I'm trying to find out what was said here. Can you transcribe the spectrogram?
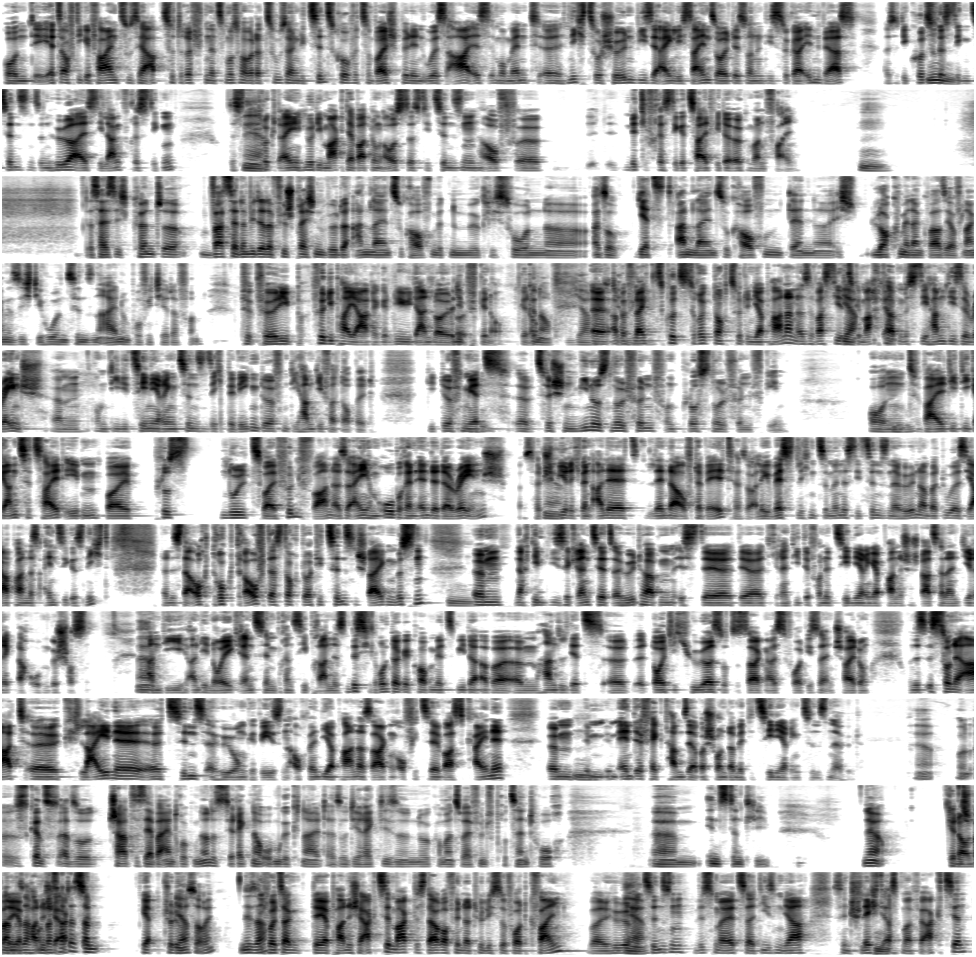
und jetzt auf die Gefahr hin, zu sehr abzudriften, jetzt muss man aber dazu sagen, die Zinskurve zum Beispiel in den USA ist im Moment äh, nicht so schön, wie sie eigentlich sein sollte, sondern die ist sogar invers. Also die kurzfristigen hm. Zinsen sind höher als die langfristigen. Das ja. drückt eigentlich nur die Markterwartung aus, dass die Zinsen auf äh, mittelfristige Zeit wieder irgendwann fallen. Hm. Das heißt, ich könnte, was ja dann wieder dafür sprechen würde, Anleihen zu kaufen mit einem möglichst hohen, äh, also jetzt Anleihen zu kaufen, denn äh, ich locke mir dann quasi auf lange Sicht die hohen Zinsen ein und profitiere davon. Für, für, die, für die paar Jahre, die die Anleihe läuft, genau. genau. genau äh, aber vielleicht kurz zurück noch zu den Japanern. Also was die jetzt ja, gemacht ja. haben, ist, die haben diese Range, ähm, um die die zehnjährigen Zinsen sich bewegen dürfen, die haben die verdoppelt. Die dürfen jetzt äh, zwischen minus 0,5 und plus 0,5 gehen. Und mhm. weil die die ganze Zeit eben bei plus 0,25 waren, also eigentlich am oberen Ende der Range. Das ist halt ja. schwierig, wenn alle Länder auf der Welt, also alle westlichen zumindest, die Zinsen erhöhen, aber du als Japan das einziges nicht. Dann ist da auch Druck drauf, dass doch dort die Zinsen steigen müssen. Mhm. Ähm, nachdem die diese Grenze jetzt erhöht haben, ist der, der, die Rendite von den zehnjährigen japanischen Staatsanleihen direkt nach oben geschossen ja. an die an die neue Grenze im Prinzip ran. Ist ein bisschen runtergekommen jetzt wieder, aber ähm, handelt jetzt äh, deutlich höher sozusagen als vor dieser Entscheidung. Und es ist so eine Art äh, kleine äh, Zinserhöhung gewesen, auch wenn die Japaner sagen, offiziell war es keine. Ähm, mhm. im, Im Endeffekt haben sie aber schon damit die zehnjährigen Zinsen erhöht. Ja, und es ist ganz, also Chart ist sehr beeindruckend, ne? Das ist direkt nach oben geknallt, also direkt diese 0,25 Prozent hoch, ähm, instantly. Ja. Genau, und der japanische was hat das dann, ja, Entschuldigung. Ja, sorry. Nee, ich wollte sagen, der japanische Aktienmarkt ist daraufhin natürlich sofort gefallen, weil höhere ja. Zinsen, wissen wir jetzt seit diesem Jahr, sind schlecht mhm. erstmal für Aktien.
